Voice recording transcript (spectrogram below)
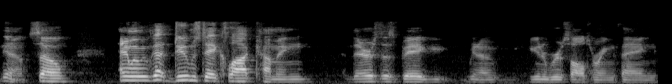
you know, so anyway, we've got Doomsday Clock coming. There's this big, you know, universe altering thing.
